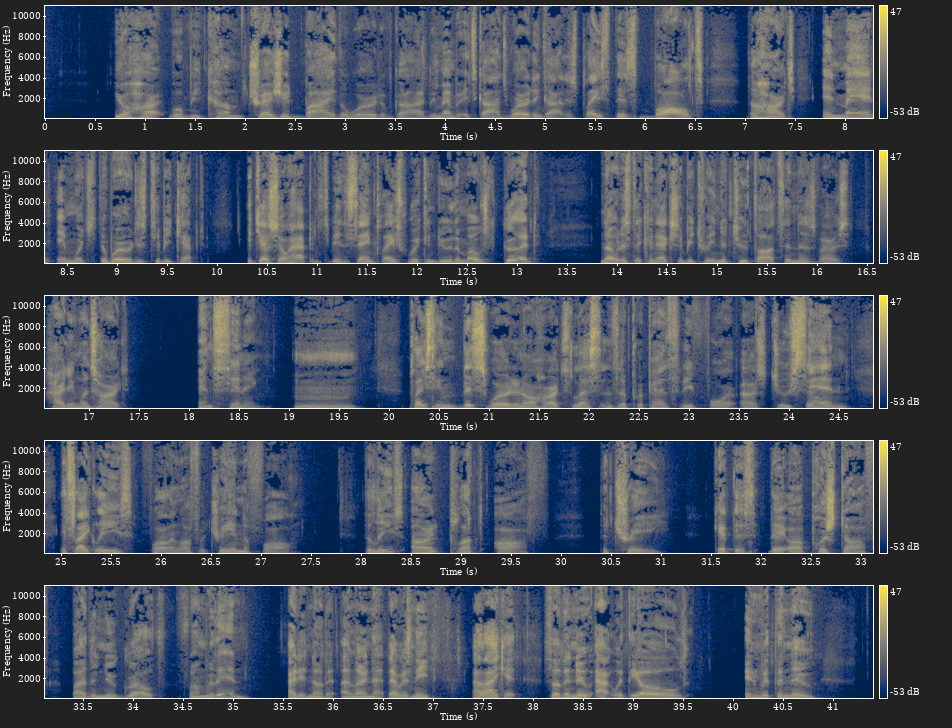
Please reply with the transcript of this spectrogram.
your heart will become treasured by the Word of God. Remember, it's God's Word, and God has placed this vault, the heart, in man in which the Word is to be kept. It just so happens to be the same place where it can do the most good. Notice the connection between the two thoughts in this verse hiding one's heart and sinning. Mm. Placing this word in our hearts lessens the propensity for us to sin. It's like leaves falling off a tree in the fall. The leaves aren't plucked off the tree, get this, they are pushed off by the new growth from within. I didn't know that. I learned that. That was neat. I like it. So the new, out with the old, in with the new.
